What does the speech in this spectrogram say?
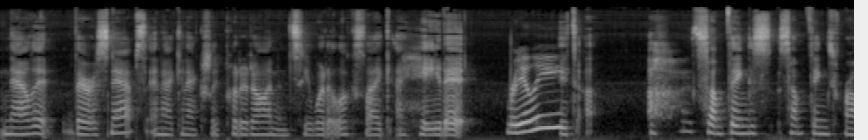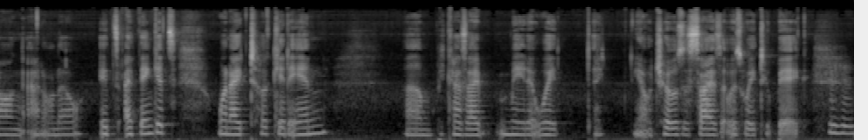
now that there are snaps and I can actually put it on and see what it looks like, I hate it. Really? It's something's something's wrong. I don't know. It's I think it's when I took it in um, because I made it way I you know chose a size that was way too big. Mm-hmm.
